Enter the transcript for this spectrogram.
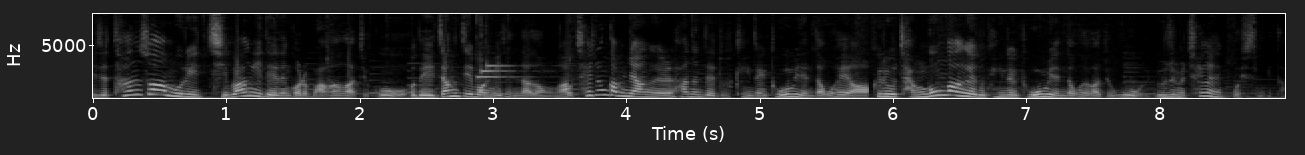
이제 탄수화물이 지방이 되는 걸 막아가지고 뭐 내장 지방이 된다던가 뭐 체중 감량을 하는데도 굉장히 도움이 된다고 해요. 그리고 장 건강에도 굉장히 도움이 된다고 해가지고 요즘에 최근에 먹고 있습니다.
